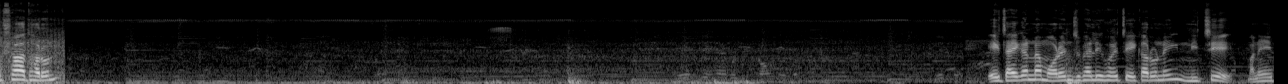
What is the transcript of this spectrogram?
অসাধারণ। এই জায়গার নাম অরেঞ্জ ভ্যালি হয়েছে এই কারণেই নিচে মানে এই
